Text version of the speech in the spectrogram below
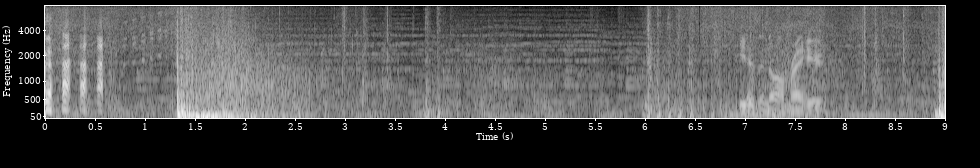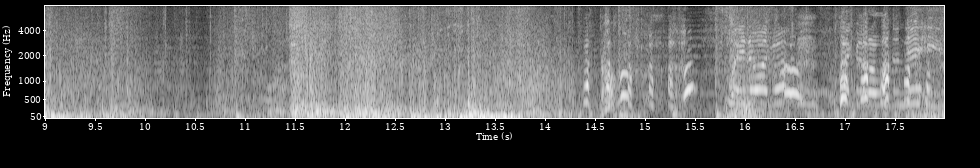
he doesn't know I'm right here. Wait, no, I got. I got him with the name.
